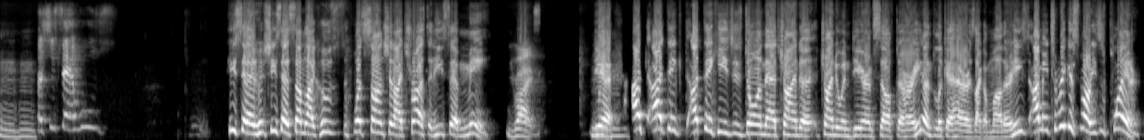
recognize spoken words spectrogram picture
Mm-hmm. but she said, "Who's?" He said, she said something like, "Who's what son should I trust?" And he said, "Me." Right. Yeah, Mhm. I, I think I think he's just doing that, trying to trying to endear himself to her. He doesn't look at her as like a mother. He's, I mean, Tariq is smart. He's just playing her.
